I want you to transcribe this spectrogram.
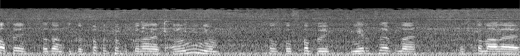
stopy, dodam tylko stopy są wykonane z aluminium. Są to stopy nierdzewne, doskonale e,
